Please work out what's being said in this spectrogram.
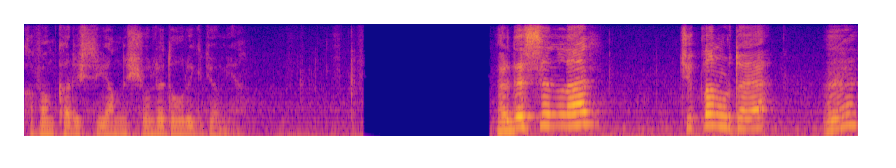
kafam karıştı yanlış yola doğru gidiyorum ya. Neredesin lan? Çık lan ortaya. Hı?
